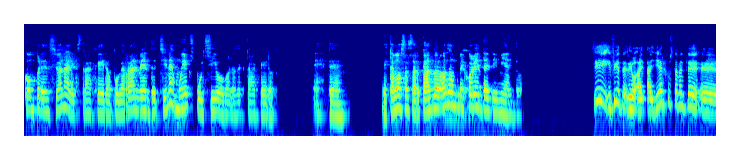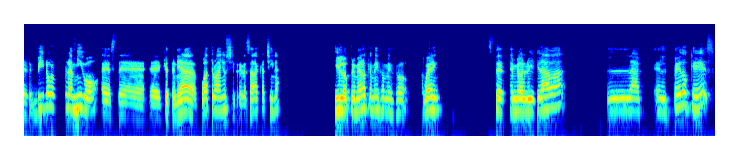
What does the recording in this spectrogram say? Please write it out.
comprensión al extranjero, porque realmente China es muy expulsivo con los extranjeros. Este, estamos acercándonos a un mejor entendimiento. Sí, y fíjate, digo, ayer justamente eh, vino un amigo este, eh, que tenía cuatro años sin regresar acá a China, y lo primero que me dijo, me dijo, güey, se me olvidaba la, el pedo que es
